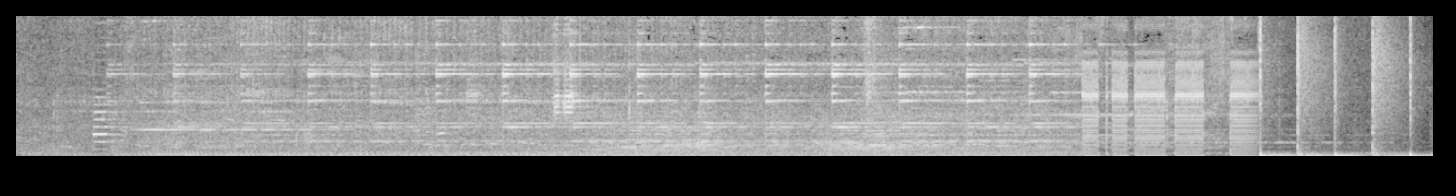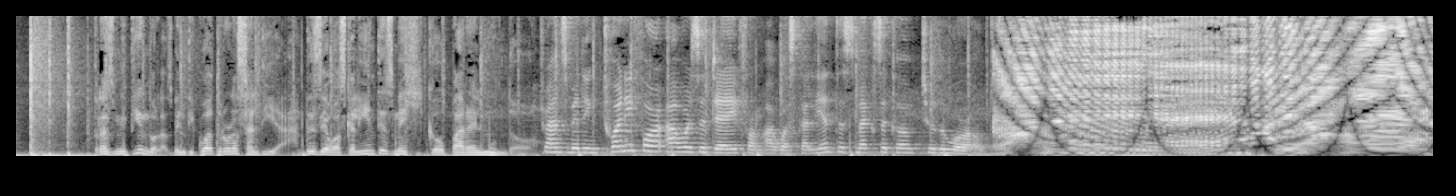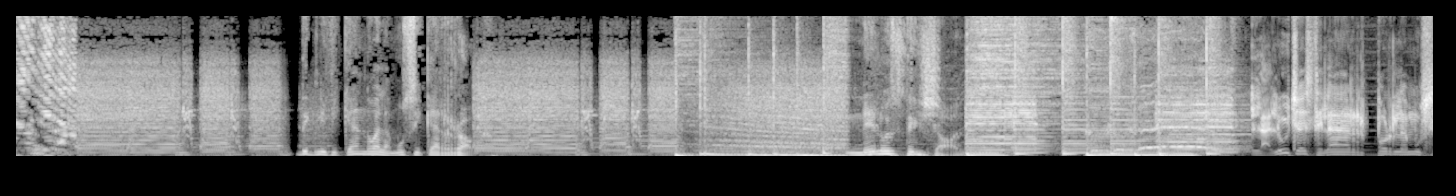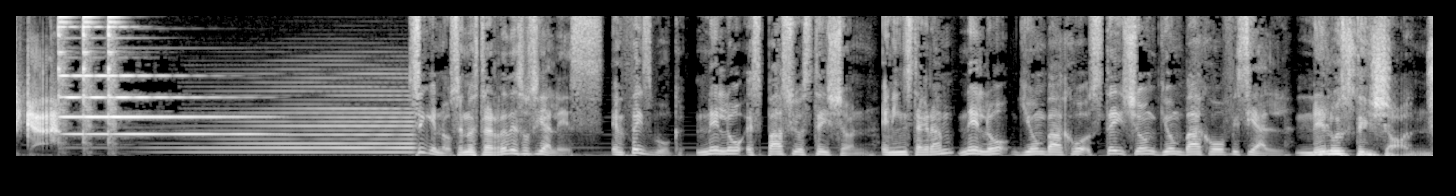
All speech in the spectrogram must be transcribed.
Transmitiendo las 24 horas al día desde Aguascalientes, México para el mundo. Transmitting 24 hours a day from Aguascalientes, Mexico to the world. dignificando a la música rock. Nelo Station. La lucha estelar por la música. Síguenos en nuestras redes sociales. En Facebook, Nelo Espacio Station. En Instagram, Nelo-Station-Oficial. Nelo Station.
